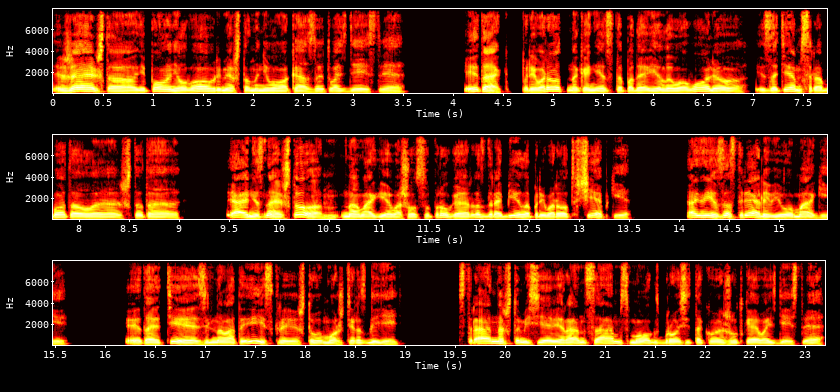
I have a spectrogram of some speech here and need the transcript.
Жаль, что не понял вовремя, что на него оказывает воздействие. Итак, приворот наконец-то подавил его волю, и затем сработал что-то... Я не знаю что, но магия вашего супруга раздробила приворот в щепки. Они застряли в его магии. Это те зеленоватые искры, что вы можете разглядеть. Странно, что месье Веран сам смог сбросить такое жуткое воздействие.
